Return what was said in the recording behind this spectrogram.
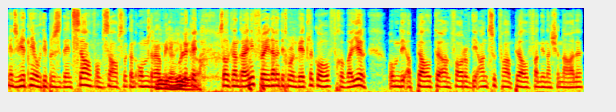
Mens weet nie of die president self homself sal kan omdraai of nee, die moeilikheid ja. sal kan draai nie Vrydag het die grondwetlike hof geweier om die appel te aanvaar of die aansoek van appel van die nasionale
